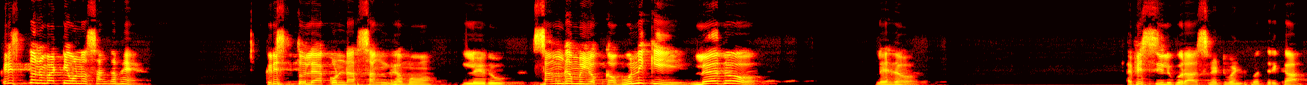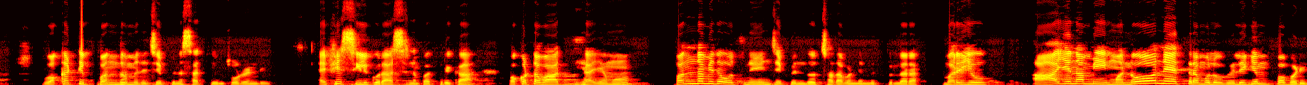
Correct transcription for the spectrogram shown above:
క్రీస్తుని బట్టి ఉన్న సంఘమే. క్రీస్తు లేకుండా సంఘము లేదు. సంఘం యొక్క ఉనికి లేదు. లేదో. ఎఫ్ఎస్సీలకు రాసినటువంటి పత్రిక ఒకటి పంతొమ్మిది చెప్పిన సత్యం చూడండి. ఎఫ్ఎస్సీలకు రాసిన పత్రిక ఒకటవ అధ్యాయము పంతొమ్మిదవ వచ్చిన ఏం చెప్పిందో చదవండి మిత్రులరా. మరియు ఆయన మీ మనోనేత్రములు వెలిగింపబడి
